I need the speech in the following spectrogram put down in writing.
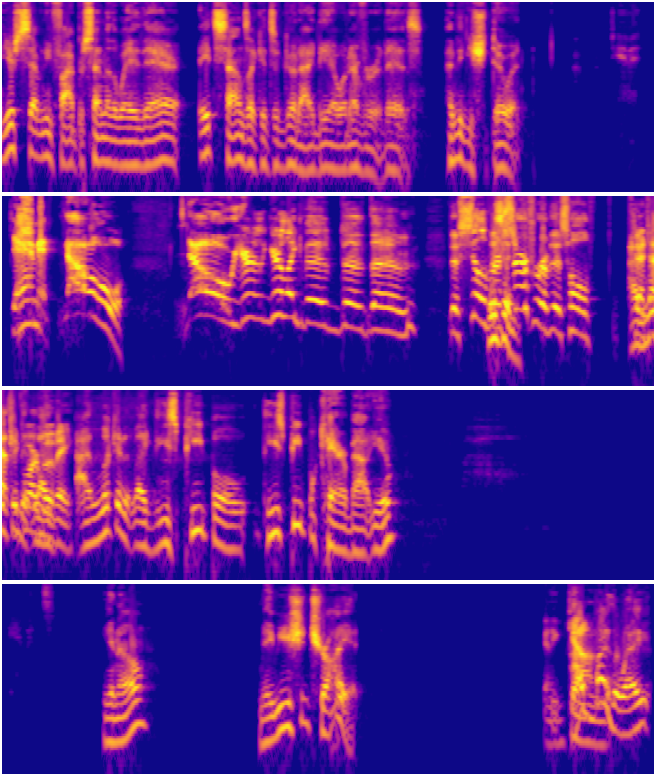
you're seventy five percent of the way there. It sounds like it's a good idea, whatever it is. I think you should do it. Damn it! Damn it. No, no, you're you're like the the the the Silver Listen, Surfer of this whole Fantastic Four like, movie. I look at it like these people. These people care about you. Damn it. You know, maybe you should try it. Get I- on. by the way,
